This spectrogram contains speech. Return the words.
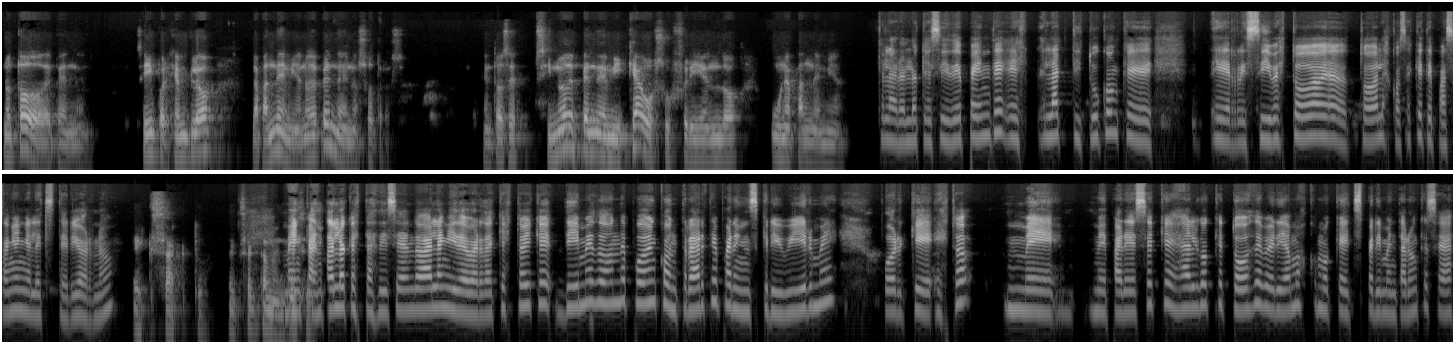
no todo dependen. ¿sí? Por ejemplo, la pandemia no depende de nosotros. Entonces, si no depende de mí, ¿qué hago sufriendo una pandemia? Claro, lo que sí depende es la actitud con que eh, recibes todas las cosas que te pasan en el exterior, ¿no? Exacto, exactamente. Me encanta lo que estás diciendo, Alan, y de verdad que estoy que, dime dónde puedo encontrarte para inscribirme, porque esto me, me, parece que es algo que todos deberíamos como que experimentar, aunque sea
